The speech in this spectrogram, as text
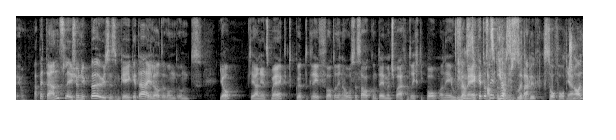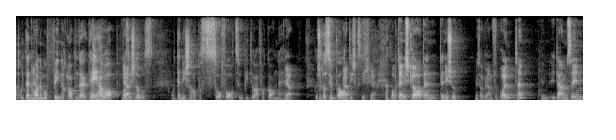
ja. Eben Tänzeln ist ja nicht Böses, im Gegenteil, oder? Und, und ja, Sie haben jetzt gemerkt, guter Griff oder, in den Hosensack und dementsprechend richtig Portemonnaie. Haufen merken das also nicht. Ich habe es gut Glück sofort ja. geschnallt und dann ja. habe ich ihm auf die Finger geklappt und gesagt, hey, hau ab, was ja. ist los? Und dann ist er aber sofort subito einfach gegangen. Ja. Das war noch sympathisch. Ja. ja. Aber dann ist klar, dann, dann ist er, wir sagen, verbrannt, in, in dem Sinn.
